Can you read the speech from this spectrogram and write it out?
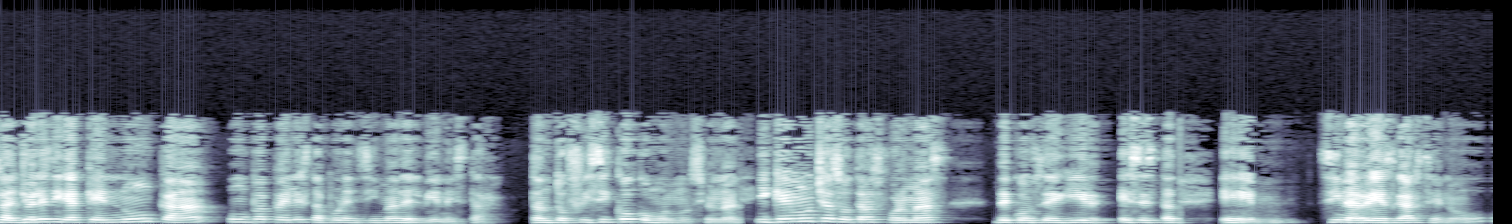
o sea, yo les diría que nunca un papel está por encima del bienestar, tanto físico como emocional. Y que hay muchas otras formas de conseguir ese estado em, sin arriesgarse, ¿no?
